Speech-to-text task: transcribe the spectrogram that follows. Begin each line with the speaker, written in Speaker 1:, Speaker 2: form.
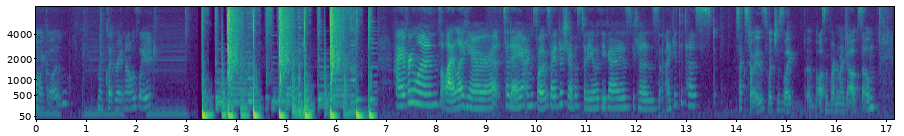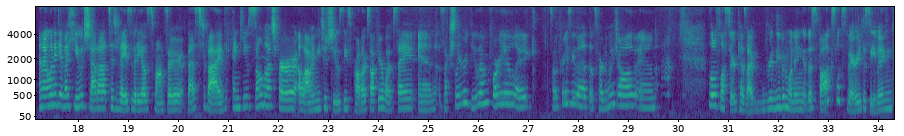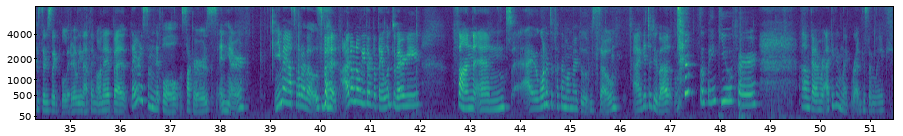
Speaker 1: Oh my god. My clit right now is like. Hi everyone, Delilah here. Today I'm so excited to share this video with you guys because I get to test sex toys, which is like an awesome part of my job. So, and I want to give a huge shout out to today's video sponsor, Best Vibe. Thank you so much for allowing me to choose these products off your website and sexually review them for you. Like, so crazy that that's part of my job and a little flustered because I've really been wanting this box looks very deceiving because there's like literally nothing on it but there are some nipple suckers in here. And you may ask what are those? But I don't know either but they looked very fun and I wanted to put them on my boobs so I get to do that. So thank you for oh god I'm, I think I'm like red because I'm like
